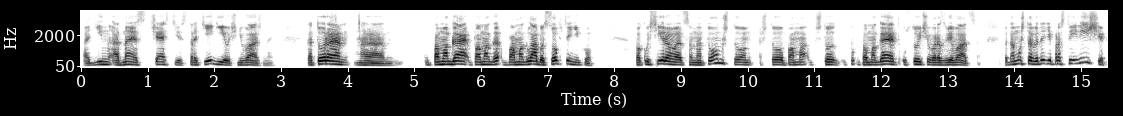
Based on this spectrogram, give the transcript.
один, одна из частей стратегии очень важной, которая помога, помога, помогла бы собственнику фокусироваться на том, что, что, помо, что помогает устойчиво развиваться. Потому что вот эти простые вещи,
